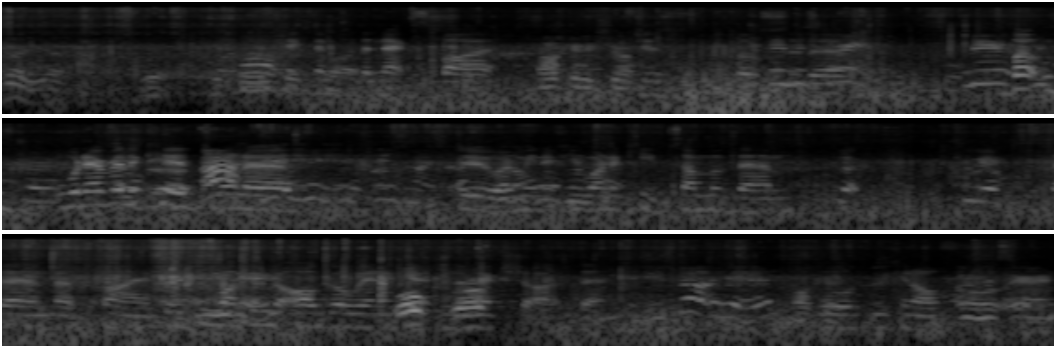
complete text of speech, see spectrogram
Sure, yeah. We'll take them to the next spot, Okay, sure. which is close to the the. street. Blue- But whatever the kids Ah, want here, to here, here, here's nice. do, I mean, if you want to keep some of them, Look, here. Then that's fine. But if you want them to all go in and Oh, get to the next shot, then He's not here. Okay. we'll, we can all follow Aaron.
